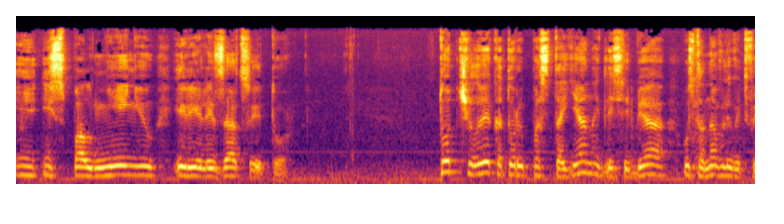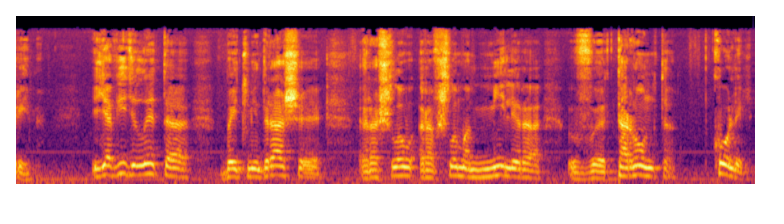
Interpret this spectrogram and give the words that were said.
и исполнению и реализации Тор. Тот человек, который постоянно для себя устанавливает время. И я видел это в Бейт-Мидраше Равшлома Миллера в Торонто, Колель.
